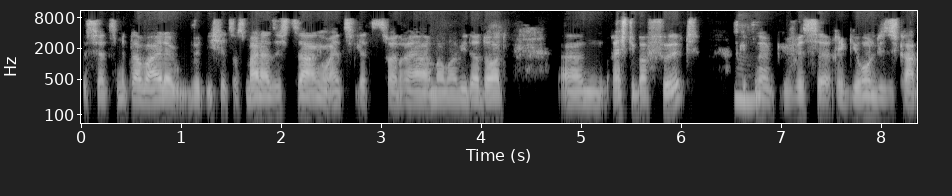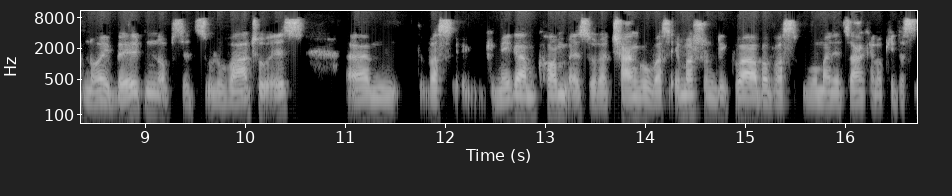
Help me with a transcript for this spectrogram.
ist jetzt mittlerweile, würde ich jetzt aus meiner Sicht sagen, war jetzt die letzten zwei, drei Jahre immer mal wieder dort, ähm, recht überfüllt. Es mhm. gibt eine gewisse Region, die sich gerade neu bilden, ob es jetzt Uluwatu ist, ähm, was mega im Kommen ist, oder Django, was immer schon dick war, aber was, wo man jetzt sagen kann, okay, das,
